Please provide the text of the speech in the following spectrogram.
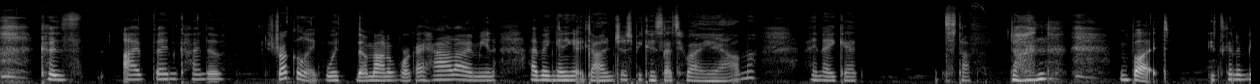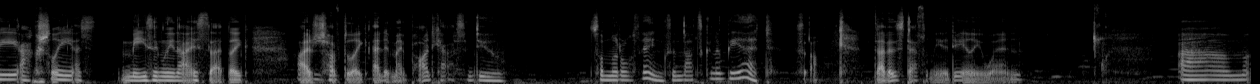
cuz I've been kind of struggling with the amount of work I have. I mean, I've been getting it done just because that's who I am and I get stuff done. But it's gonna be actually amazingly nice that like I just have to like edit my podcast and do some little things, and that's gonna be it. So that is definitely a daily win. Um.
